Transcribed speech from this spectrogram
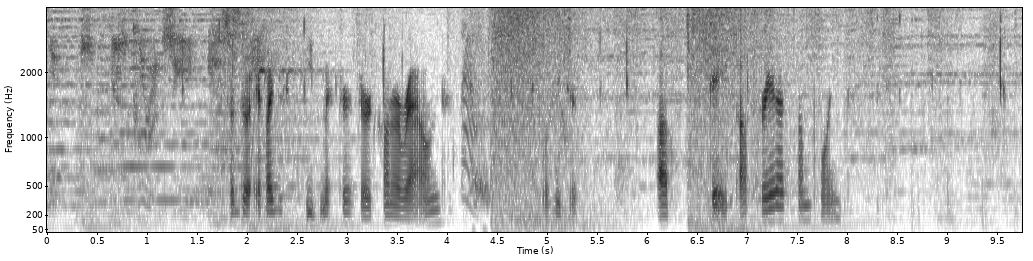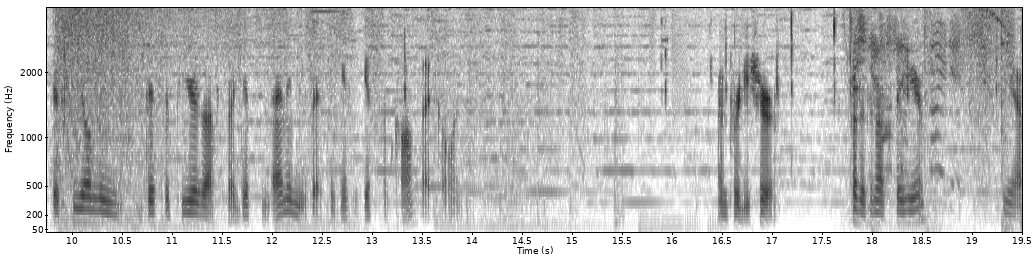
votes. His currency So do, if I just keep Mr. Zurkon around, will he just update, upgrade at some point? If he only disappears after I get some enemies, I think I can get some combat going. I'm pretty sure. Oh, there's an upgrade here? Yeah,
